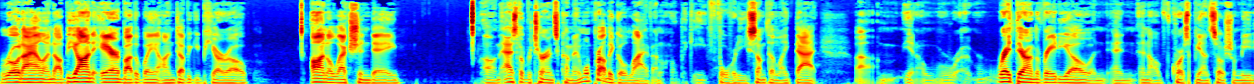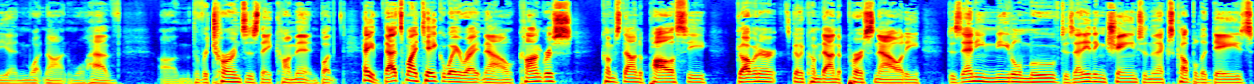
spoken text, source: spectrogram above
Rhode Island. I'll be on air, by the way, on WPRO on election day um, as the returns come in. We'll probably go live. I don't know, like 8:40, something like that um, you know, r- right there on the radio, and, and and I'll of course be on social media and whatnot, and we'll have um, the returns as they come in. But hey, that's my takeaway right now. Congress comes down to policy. Governor, it's going to come down to personality. Does any needle move? Does anything change in the next couple of days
